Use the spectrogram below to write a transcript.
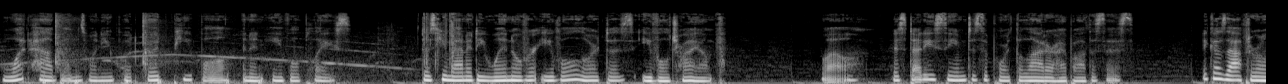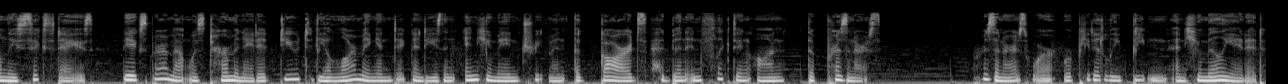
what happens when you put good people in an evil place? Does humanity win over evil or does evil triumph? Well, his studies seem to support the latter hypothesis because after only six days, the experiment was terminated due to the alarming indignities and inhumane treatment the guards had been inflicting on the prisoners. Prisoners were repeatedly beaten and humiliated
